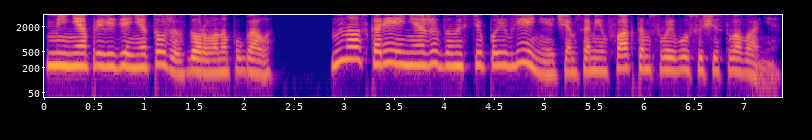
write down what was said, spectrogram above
меня привидение тоже здорово напугало но скорее неожиданностью появления, чем самим фактом своего существования.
